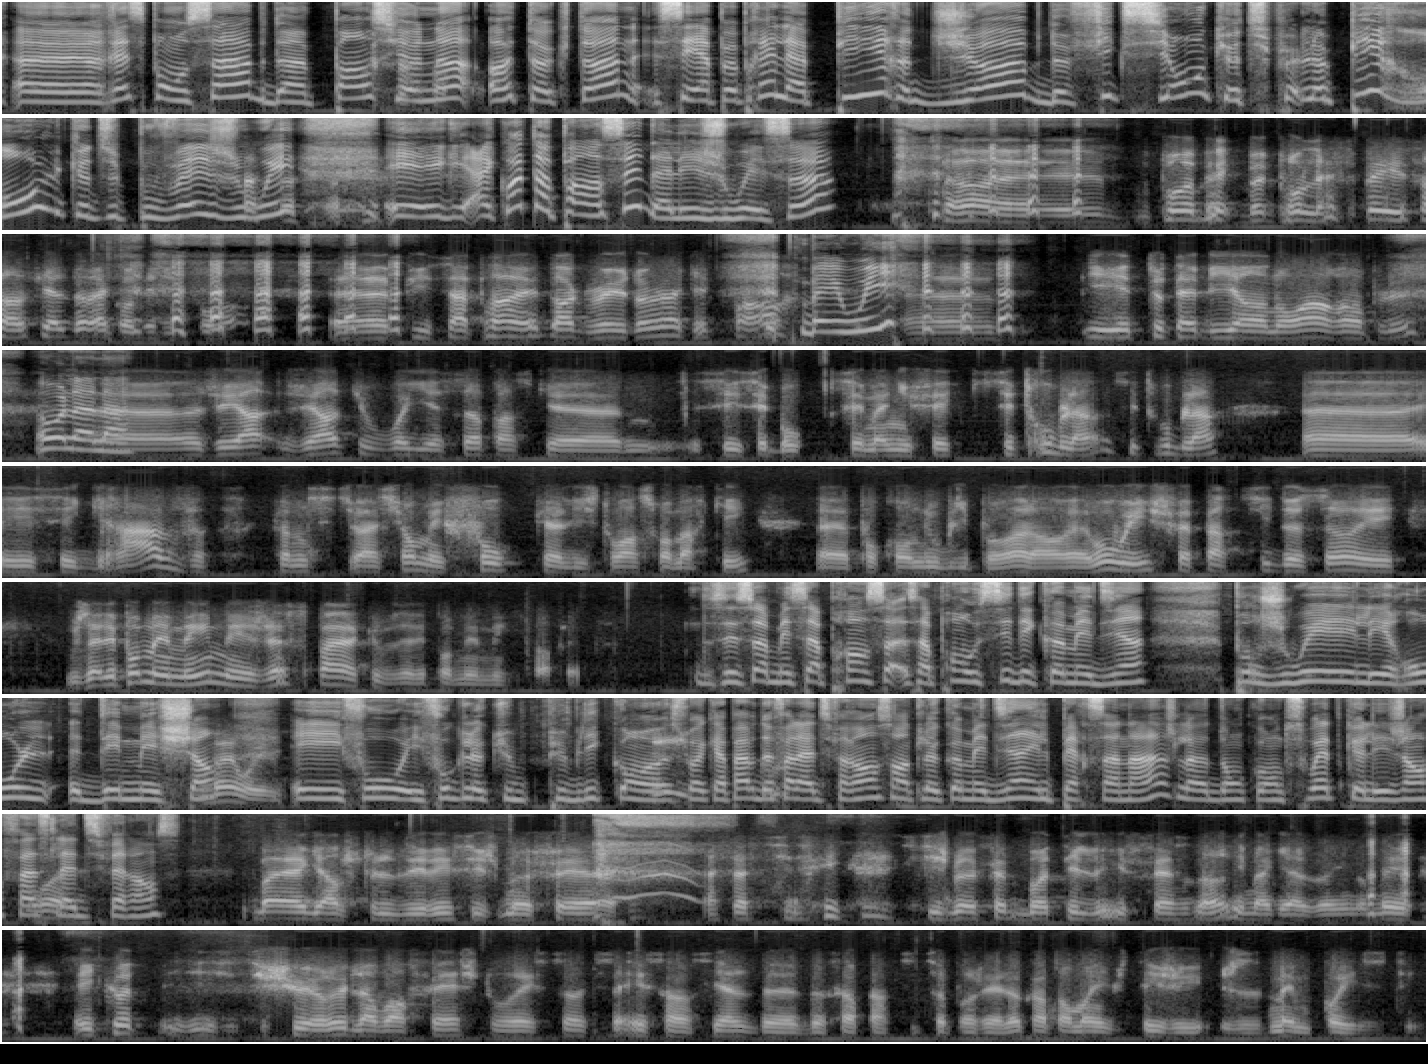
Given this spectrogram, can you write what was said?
euh, responsable d'un pensionnat autochtone. C'est à peu près la pire job de fiction que tu peux, le pire rôle que tu pouvais jouer. Et à quoi t'as pensé d'aller jouer ça? Ah, euh, pour pour l'aspect essentiel de raconter l'histoire. Euh, puis ça prend un Dark Vader à quelque part. Ben oui. Euh, il est tout habillé en noir en plus. Oh là là. Euh, j'ai hâte, que vous voyez ça parce que c'est, beau, c'est magnifique, c'est troublant, c'est troublant et c'est grave comme situation, mais faut que l'histoire soit marquée pour qu'on n'oublie pas. Alors oui, oui, je fais partie de ça et vous allez pas m'aimer, mais j'espère que vous allez pas m'aimer en fait. C'est ça, mais ça prend ça, ça prend aussi des comédiens pour jouer les rôles des méchants. Ben oui. Et il faut, il faut que le public qu'on soit capable de faire la différence entre le comédien et le personnage. Là. Donc, on te souhaite que les gens fassent Ouais. la différence. Ben, regarde, je te le dirai si je me fais euh, assassiner, si je me fais botter les fesses dans les magasins. là. Mais écoute, je je suis heureux de l'avoir fait. Je trouvais ça essentiel de, de faire partie de ce projet-là. Quand on m'a invité, j'ai même pas hésité.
